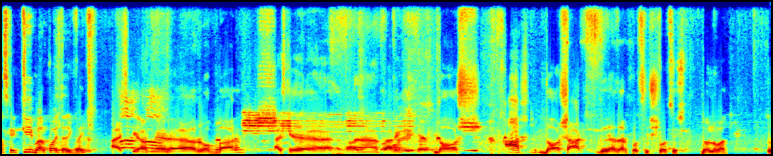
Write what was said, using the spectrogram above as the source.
আজকে কি বার? কয় তারিখ ভাই? আজকে আপনার রোববার আজকে তারিখ দশ আট দশ আট দুই হাজার পঁচিশ। পঁচিশ। ধন্যবাদ। তো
